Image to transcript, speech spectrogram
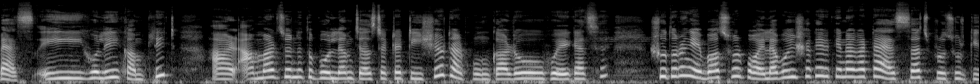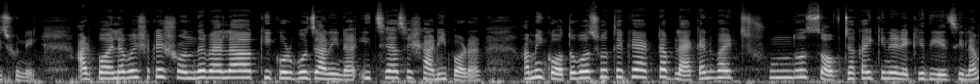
ব্যাস, এই হলেই কমপ্লিট আর আমার জন্য তো বললাম জাস্ট একটা টি শার্ট আর পুঙ্কারও হয়ে গেছে। সুতরাং এবছর পয়লা বৈশাখের কেনাকাটা অ্যাজ সাচ প্রচুর কিছু নেই। আর পয়লা বৈশাখের সন্ধেবেলা কি করব জানি না, ইচ্ছে আছে শাড়ি পরার। আমি গত বছর থেকে একটা ব্ল্যাক অ্যান্ড হোয়াইট সুন্দর সফট ঢাকাই কিনে রেখে দিয়েছিলাম।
